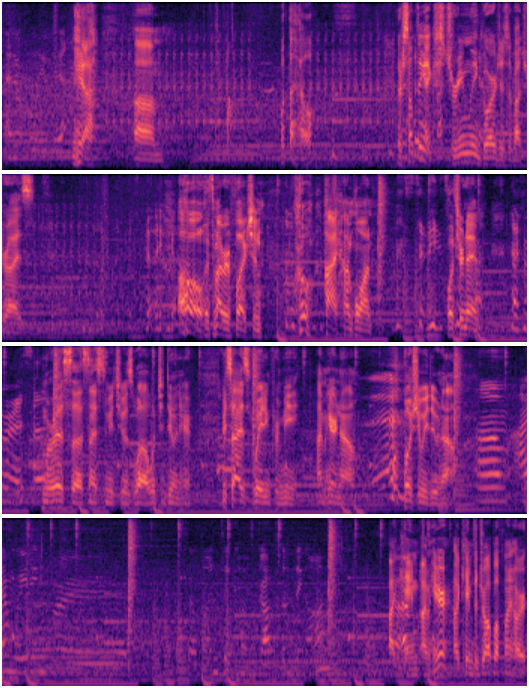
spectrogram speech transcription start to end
I don't believe you. Yeah. Um, what the hell? There's something extremely gorgeous about your eyes. Oh, it's my reflection. Oh, hi, I'm Juan. Nice to meet you. What's your name? I'm Marissa. Marissa, it's nice to meet you as well. What you doing here? Besides waiting for me, I'm here now. What should we do now? Um, I'm waiting for someone to come drop something off. I came, I'm here. I came to drop off my heart.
